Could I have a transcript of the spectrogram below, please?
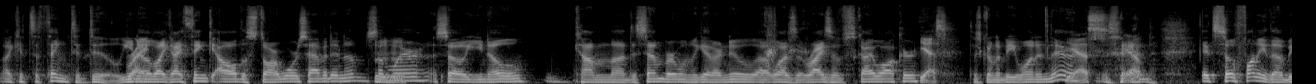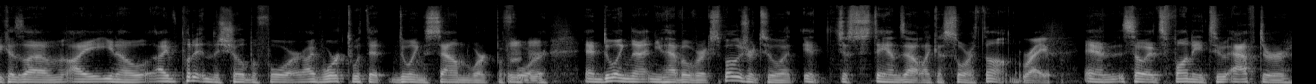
like it's a thing to do. You know, Right. Mm-hmm. like I think all the Star Wars have it in them somewhere. So you know, come uh, December when we get our new uh, what is it, Rise of Skywalker? Yes. there's going to be one in there. Yes, and it's so funny though because um, I you know I've put it in the show before. I've worked with it doing sound work before, Mm-hmm. and doing that, and you have overexposure to it. It just stands out like a sore thumb. Right. And so it's funny to after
